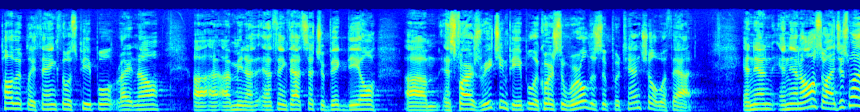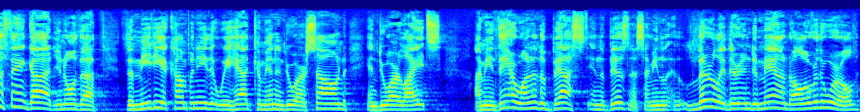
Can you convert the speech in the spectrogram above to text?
publicly thank those people right now. Uh, I, I mean, I, I think that's such a big deal um, as far as reaching people. Of course, the world is a potential with that. And then, and then also, I just want to thank God, you know, the, the media company that we had come in and do our sound and do our lights. I mean, they are one of the best in the business. I mean, literally, they're in demand all over the world.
